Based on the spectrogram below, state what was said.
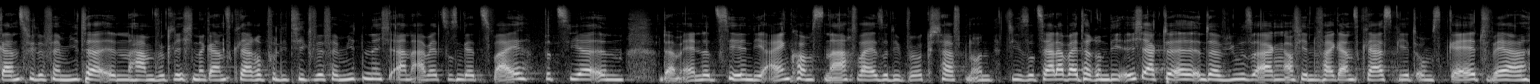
Ganz viele VermieterInnen haben wirklich eine ganz klare Politik. Wir vermieten nicht an Arbeitslosengeld II-BezieherInnen. Und am Ende zählen die Einkommensnachweise, die Bürgschaften. Und die Sozialarbeiterinnen, die ich aktuell interview, sagen auf jeden Fall ganz klar, es geht ums Geld. Wer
